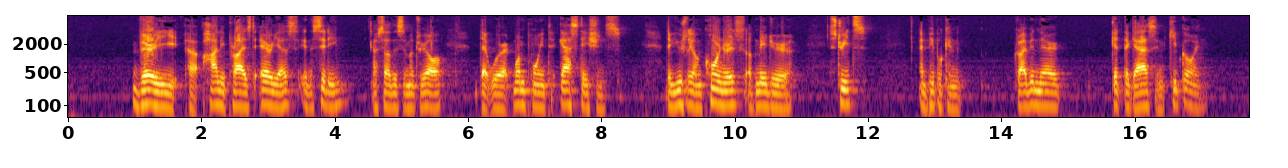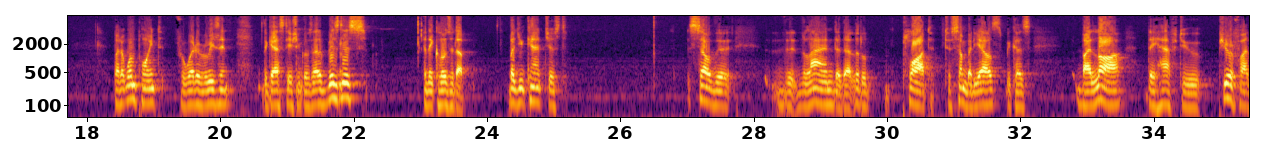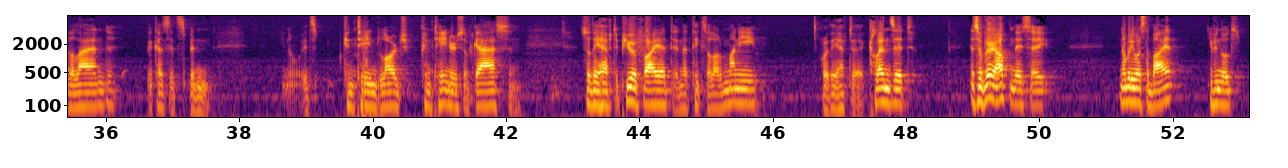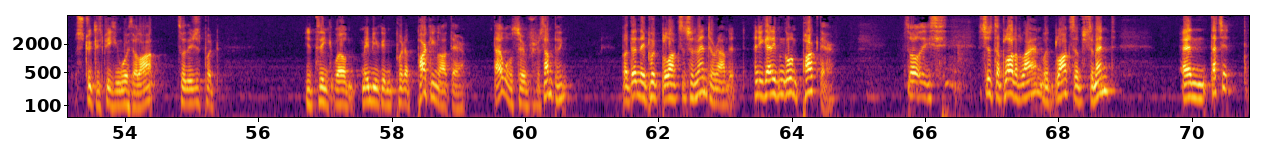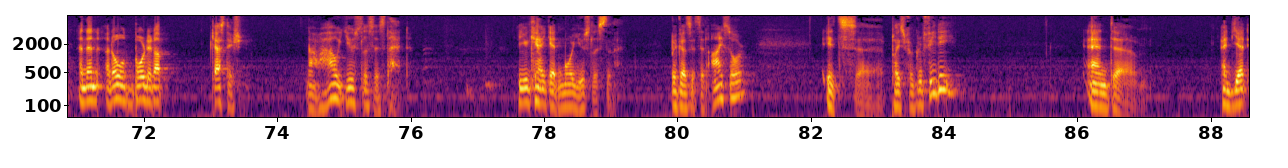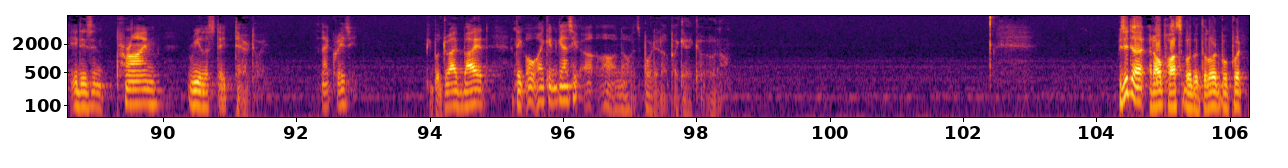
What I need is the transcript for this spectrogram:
very uh, highly prized areas in the city. I saw this in Montreal that were at one point gas stations. They're usually on corners of major streets, and people can drive in there, get the gas, and keep going. But at one point, for whatever reason, the gas station goes out of business and they close it up. But you can't just sell the, the, the land, that little plot, to somebody else because by law they have to purify the land because it's been, you know, it's contained large containers of gas and so they have to purify it and that takes a lot of money or they have to cleanse it and so very often they say nobody wants to buy it, even though it's strictly speaking worth a lot. So they just put, you'd think, well, maybe you can put a parking lot there. That will serve for something. But then they put blocks of cement around it, and you can't even go and park there. So it's, it's just a plot of land with blocks of cement, and that's it. And then an old boarded up gas station. Now, how useless is that? You can't get more useless than that because it's an eyesore, it's a place for graffiti, and um, and yet it is in prime real estate territory. Isn't that crazy? People drive by it and think, "Oh, I can gas here." Oh, oh no, it's boarded up. I can't go. Oh no. Is it uh, at all possible that the Lord will put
